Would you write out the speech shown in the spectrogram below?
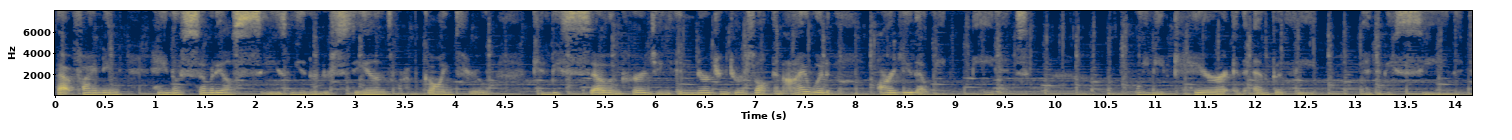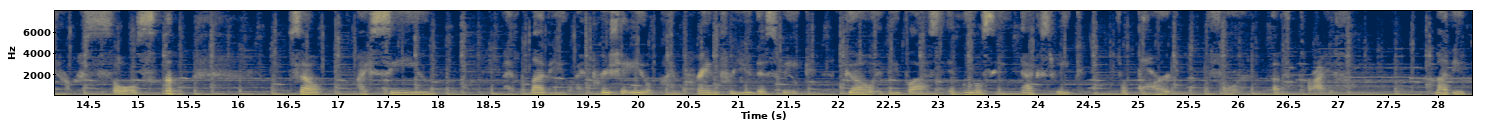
That finding, hey, no, somebody else sees me and understands what I'm going through can be so encouraging and nurturing to soul. And I would argue that we need it. We need care and empathy and to be seen in our souls. so I see you. I love you. I appreciate you. I'm praying for you this week. Go and be blessed. And we will see you next week for part four of Thrive. Love you.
